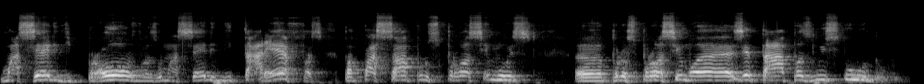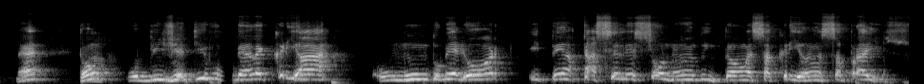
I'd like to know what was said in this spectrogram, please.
uma série de provas, uma série de tarefas para passar para os próximos uh, para as próximas etapas do estudo, né? Então, o objetivo dela é criar um mundo melhor e estar tá selecionando então essa criança para isso.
